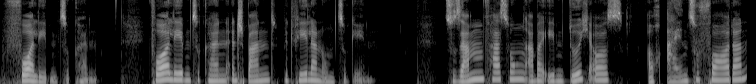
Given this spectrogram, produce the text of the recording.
vorleben zu können vorleben zu können, entspannt mit Fehlern umzugehen. Zusammenfassungen aber eben durchaus auch einzufordern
